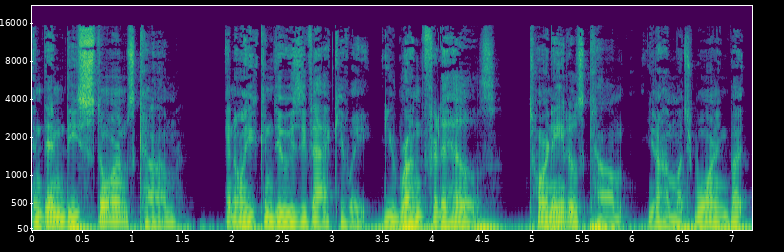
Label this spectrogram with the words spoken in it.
And then these storms come, and all you can do is evacuate. You run for the hills. Tornadoes come, you don't have much warning, but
